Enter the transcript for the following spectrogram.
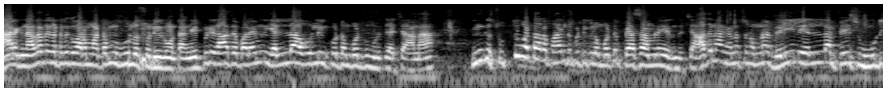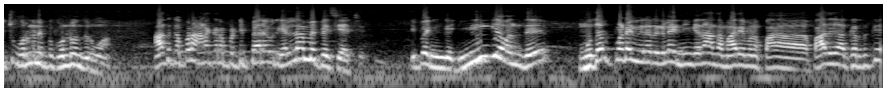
நாளைக்கு நல்லது கட்டத்துக்கு வர மாட்டோம்னு ஊர்ல சொல்லிடுவோம்ட்டாங்க இப்படி ராஜபாளையம்னு எல்லா ஊர்லேயும் கூட்டம் போட்டு முடிச்சாச்சு. ஆனால் இங்கே சுற்று வட்டார பன்னெண்டுப்பட்டிக்குள்ள மட்டும் பேசாமலே இருந்துச்சு. அதை நாங்கள் என்ன சொன்னோம்னா வெளியில் எல்லாம் பேசி முடிச்சு ஒருங்கிணைப்பு கொண்டு வந்துருவோம். அதுக்கப்புறம் அணக்கரைப்பட்டி பேரவர் எல்லாமே பேசியாச்சு. இப்போ இங்கே இங்கே வந்து முதற்படை வீரர்களே நீங்கள் தான் அந்த மாரியம்மனை பா பாதுகாக்கிறதுக்கு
